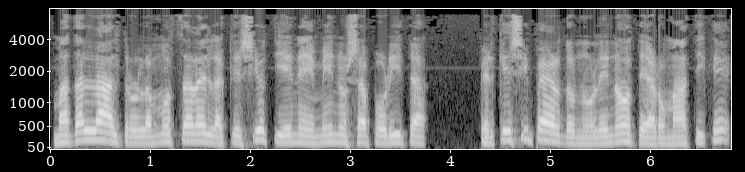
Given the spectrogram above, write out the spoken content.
ma dall'altro la mozzarella che si ottiene è meno saporita perché si perdono le note aromatiche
